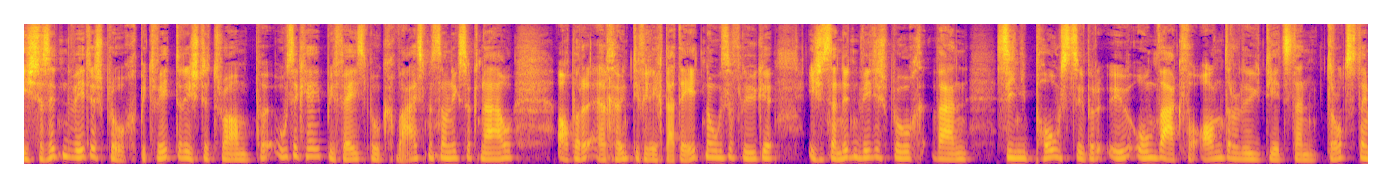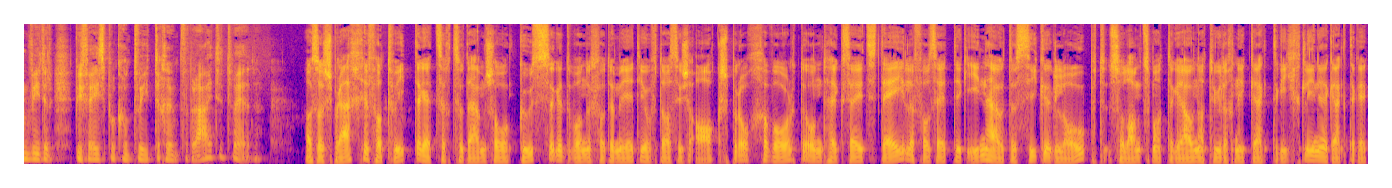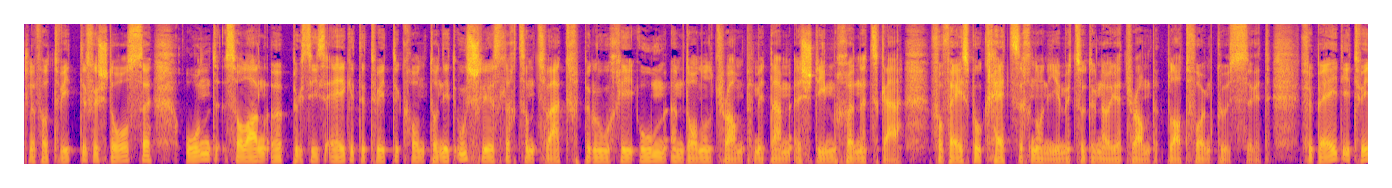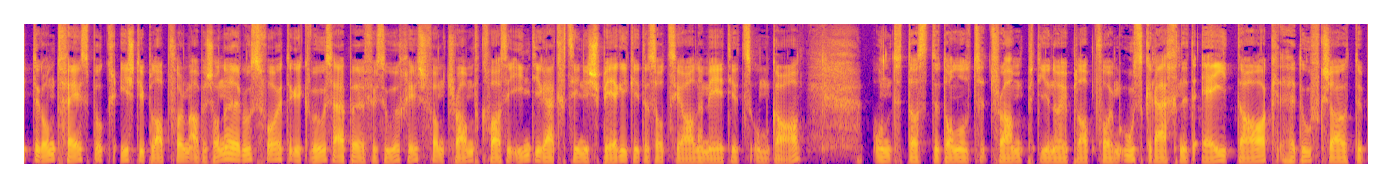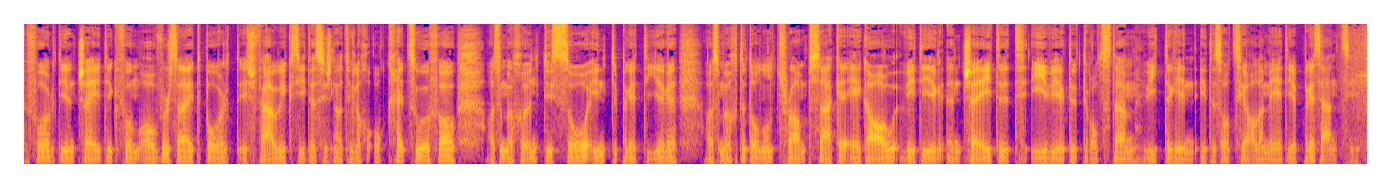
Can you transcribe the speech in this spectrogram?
Ist das nicht ein Widerspruch? Bei Twitter ist der Trump rausgekommen, bei Facebook weiß man es noch nicht so genau, aber er könnte vielleicht auch dort noch rausfliegen. Ist es dann nicht ein Widerspruch, wenn seine Posts über Umweg von anderen Leuten jetzt dann trotzdem wieder bei Facebook und Twitter können verbreitet werden Also Sprecher von Twitter hat sich zu dem schon geäussert, als er von den Medien auf das ist angesprochen wurde und hat gesagt, das Teilen von solchen Inhalten, das sei erlaubt, solange das Material natürlich nicht gegen die Richtlinien, gegen die Regeln von Twitter verstoßen und solange jemand sein eigenes Twitter-Konto nicht ausschließlich zum Zweck brauche, um Donald Trump mit dem eine Stimme zu geben. Von Facebook hat sich noch niemand zu der neuen Trump-Plattform geäussert. Für beide, Twitter und Facebook, ist die Plattform aber schon eine Herausforderung, weil es eben ein Versuch ist, von Trump quasi indirekt seine Sperrung in den sozialen Medien zu umgehen. Und dass der Donald Trump die neue Plattform ausgerechnet einen Tag hat aufgeschaltet, bevor die Entscheidung vom Oversight Board ist fällig war, das ist natürlich auch kein Zufall. Also man könnte es so interpretieren, als möchte Donald Trump sagen, egal wie ihr entscheidet, ich werde trotzdem weiterhin in den sozialen Medien präsent sein.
